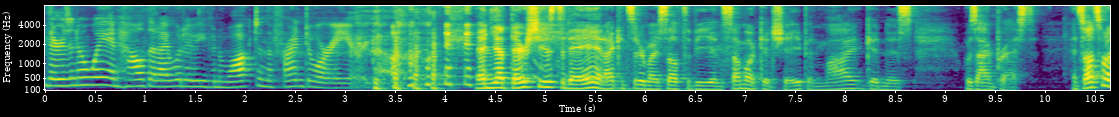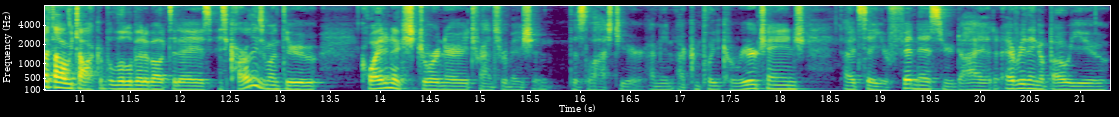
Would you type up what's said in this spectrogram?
There's no way in hell that I would have even walked in the front door a year ago. and yet there she is today, and I consider myself to be in somewhat good shape. And my goodness, was I impressed. And so that's what I thought we'd talk a little bit about today. Is, is Carly's went through quite an extraordinary transformation this last year. I mean, a complete career change. I'd say your fitness, your diet, everything about you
